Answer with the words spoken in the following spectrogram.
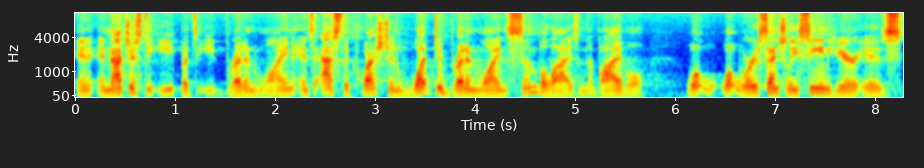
and, and not just to eat, but to eat bread and wine, and to ask the question, what do bread and wine symbolize in the Bible? What, what we're essentially seeing here is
